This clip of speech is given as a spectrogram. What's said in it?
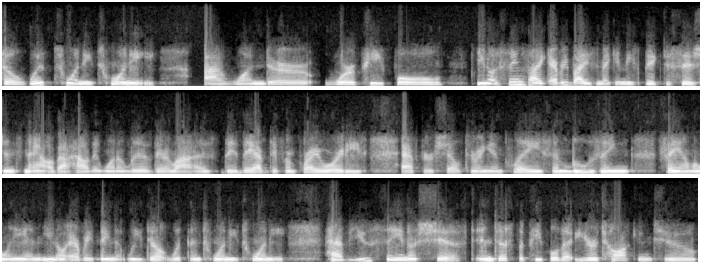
So with 2020, I wonder, were people, you know, it seems like everybody's making these big decisions now about how they want to live their lives. They, they have different priorities after sheltering in place and losing family and, you know, everything that we dealt with in 2020. Have you seen a shift in just the people that you're talking to?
